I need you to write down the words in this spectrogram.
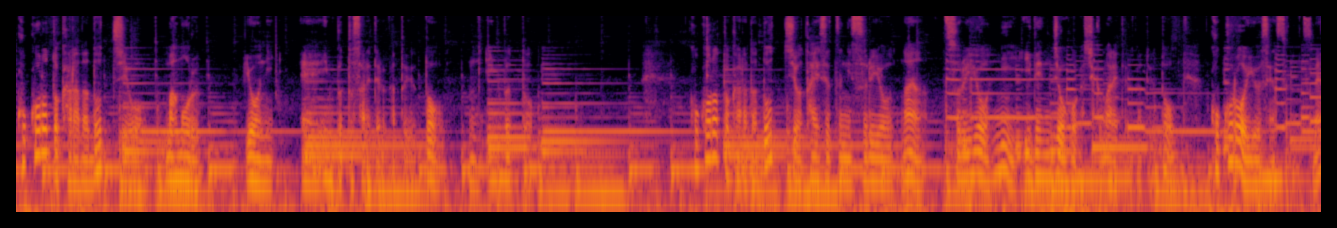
心と体どっちを守るようにえー、インプットされてるかというと、うん、インプット。心と体どっちを大切にするようなするように遺伝情報が仕組まれてるかというと心を優先するんですね。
